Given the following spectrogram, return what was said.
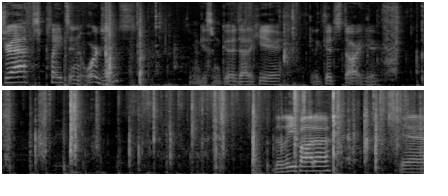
Drafts, plates, and origins. Let me get some goods out of here. Get a good start here. The leaf auto, yeah.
